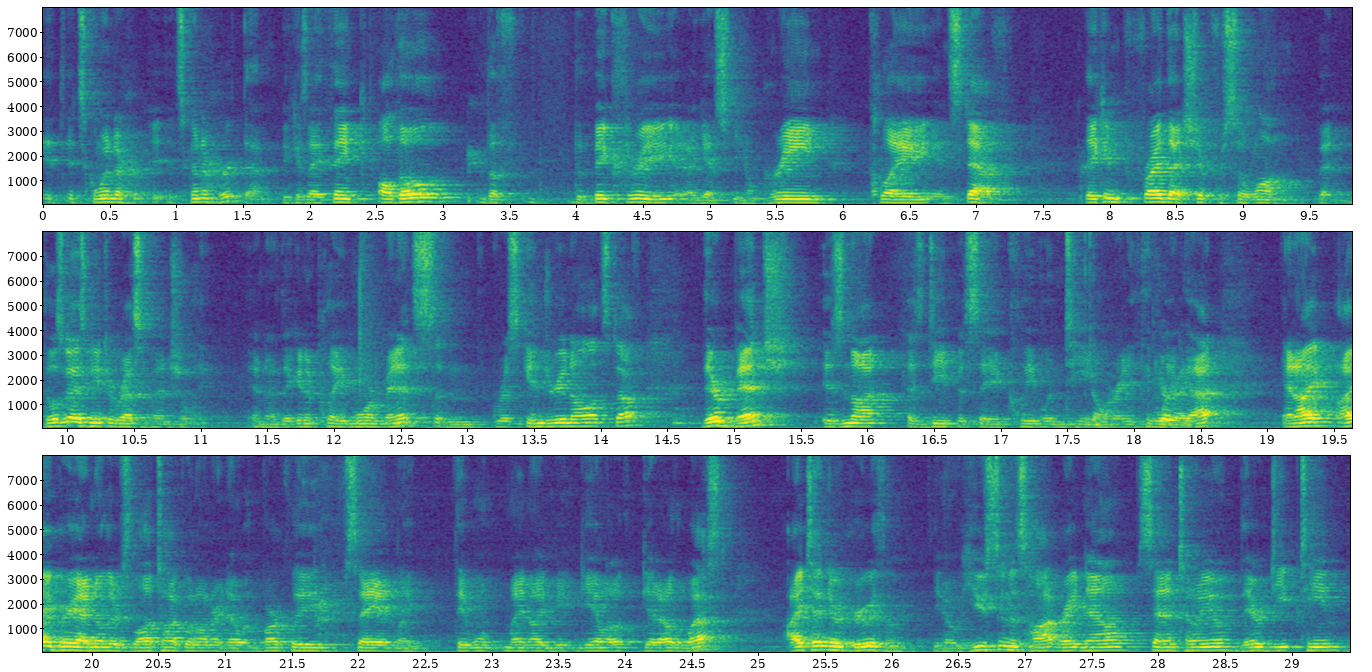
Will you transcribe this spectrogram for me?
it, it's going to hurt, it's going to hurt them because I think although the the big three, I guess you know Green, Clay, and Steph, they can ride that ship for so long. But those guys need to rest eventually. And are they going to play more minutes and risk injury and all that stuff? Their bench is not as deep as say a Cleveland team No, or anything like right. that. And I, I agree. I know there's a lot of talk going on right now with Barkley saying like they won't might not be get out, get out of the West. I tend to agree with him. You know, Houston is hot right now. San Antonio, they're deep team.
